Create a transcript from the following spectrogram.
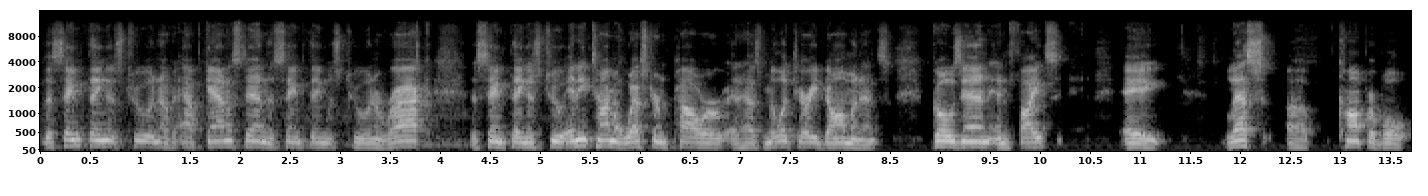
The same thing is true in Afghanistan. The same thing was true in Iraq. The same thing is true anytime a Western power that has military dominance goes in and fights a less uh, comparable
